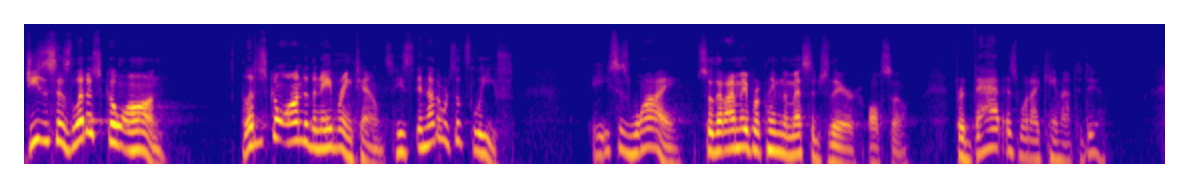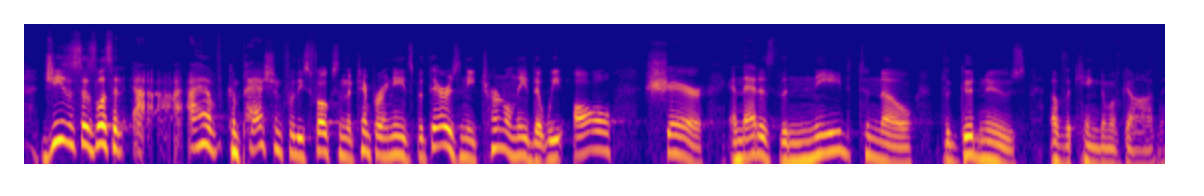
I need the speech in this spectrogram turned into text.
Jesus says, Let us go on. Let us go on to the neighboring towns. He's, in other words, let's leave. He says, Why? So that I may proclaim the message there also. For that is what I came out to do. Jesus says, Listen, I have compassion for these folks and their temporary needs, but there is an eternal need that we all share, and that is the need to know the good news of the kingdom of God.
